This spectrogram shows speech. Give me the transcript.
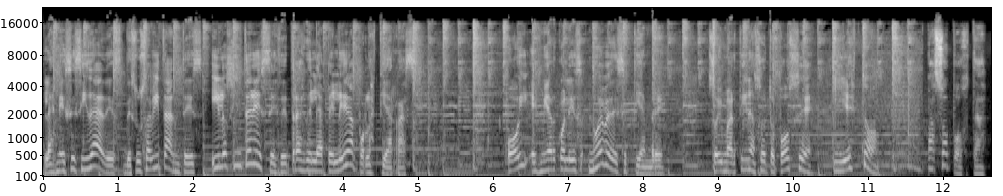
las necesidades de sus habitantes y los intereses detrás de la pelea por las tierras. Hoy es miércoles 9 de septiembre. Soy Martina Sotopose y esto pasó posta.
